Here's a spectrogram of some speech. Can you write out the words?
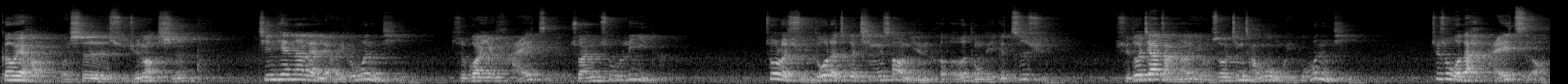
各位好，我是许军老师。今天呢，来聊一个问题，是关于孩子的专注力的。做了许多的这个青少年和儿童的一个咨询，许多家长呢，有时候经常问我一个问题，就是我的孩子哦，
